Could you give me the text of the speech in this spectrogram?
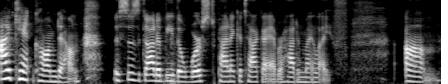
I can't calm down. This has got to be the worst panic attack I ever had in my life. Um,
